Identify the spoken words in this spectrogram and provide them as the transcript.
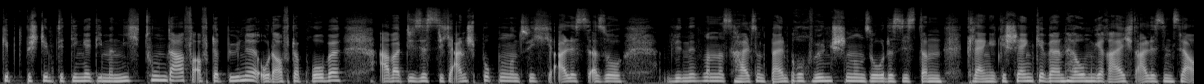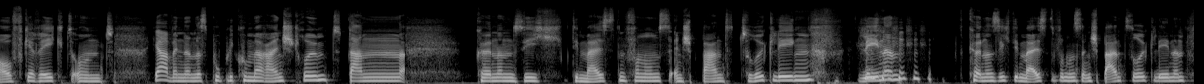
gibt bestimmte Dinge, die man nicht tun darf auf der Bühne oder auf der Probe. Aber dieses sich anspucken und sich alles, also wie nennt man das, Hals- und Beinbruch wünschen und so, das ist dann kleine Geschenke werden herumgereicht, alle sind sehr aufgeregt. Und ja, wenn dann das Publikum hereinströmt, dann können sich die meisten von uns entspannt zurücklegen, lehnen, können sich die meisten von uns entspannt zurücklehnen,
